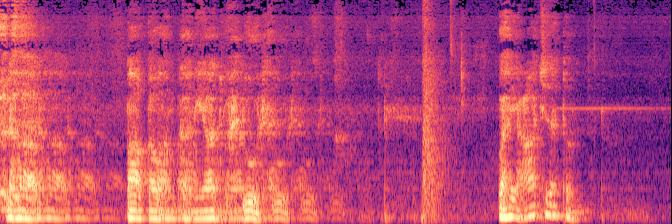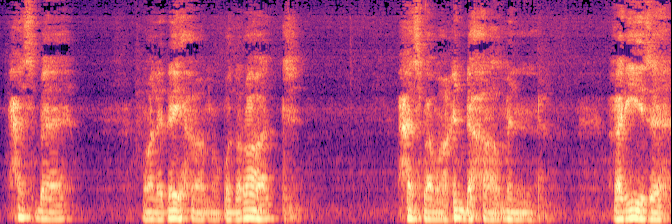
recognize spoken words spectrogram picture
لها طاقة وإمكانيات محدودة وهي عاجزة حسب ما لديها من قدرات حسب ما عندها من غريزة.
